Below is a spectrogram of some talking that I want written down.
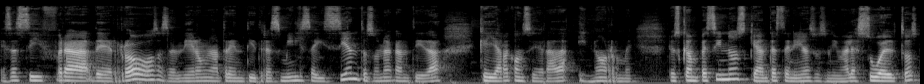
esa cifra de robos ascendieron a 33.600, una cantidad que ya era considerada enorme. Los campesinos que antes tenían sus animales sueltos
